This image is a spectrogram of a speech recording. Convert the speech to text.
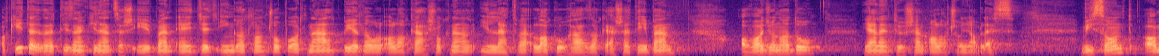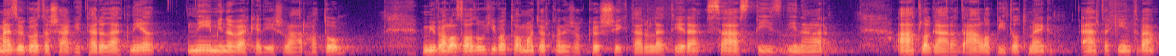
A 2019-es évben egy-egy ingatlan csoportnál, például a lakásoknál, illetve lakóházak esetében a vagyonadó jelentősen alacsonyabb lesz. Viszont a mezőgazdasági területnél némi növekedés várható, mivel az adóhivatal Magyar Kanizsok község területére 110 dinár átlagárat állapított meg, eltekintve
